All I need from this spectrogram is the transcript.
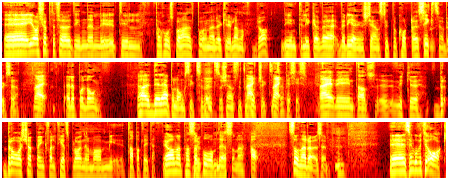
Eh, jag köpte för övrigt in den till pensionssparandet på den här rekylen. Bra. Det är inte lika värderingskänsligt på kortare sikt som jag brukar säga. Nej, eller på lång. Ja, det är på lång sikt, så det är inte så känsligt på nej, kort sikt. Nej, precis. Nej, det är inte alls eh, mycket bra att köpa en kvalitetsbolag när de har tappat lite. Ja, men passa på om det är sådana ja. Såna rörelser. Mm. Eh, sen går vi till AQ.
